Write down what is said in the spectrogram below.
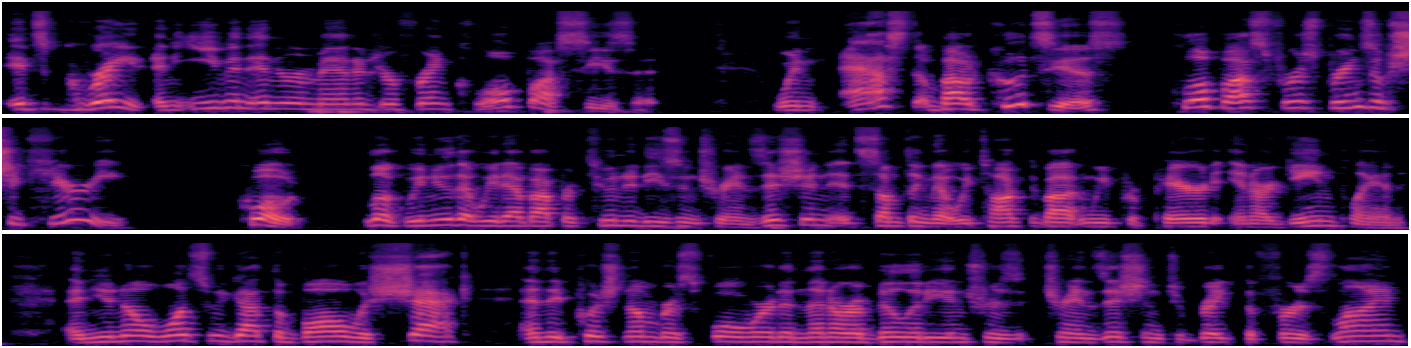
It's great. And even interim manager Frank Klopas sees it. When asked about Koutsias, Klopas first brings up Shaqiri. Quote, look, we knew that we'd have opportunities in transition. It's something that we talked about and we prepared in our game plan. And you know, once we got the ball with Shaq and they pushed numbers forward, and then our ability in transition to break the first line,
